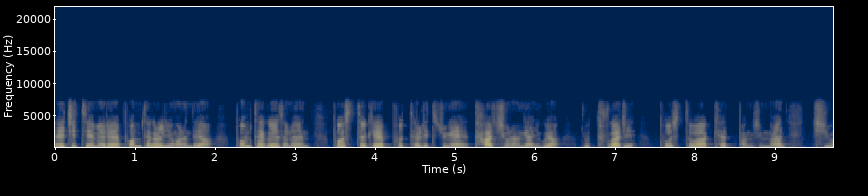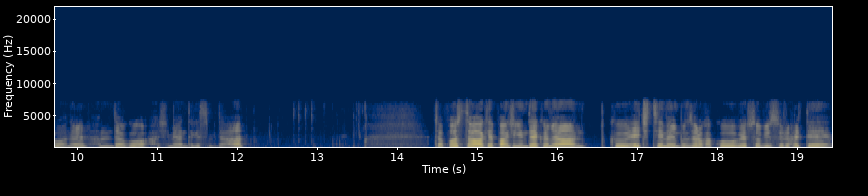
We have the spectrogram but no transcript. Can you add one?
HTML의 폼 태그를 이용하는데요. 폼 태그에서는 포스트, get, put, 델리트 중에 다 지원하는 게 아니고요. 이 두 가지 포스트와 get 방식만 지원을 한다고 아시면 되겠습니다. 자, 포스트와 get 방식인데 그러면 그 HTML 문서를 갖고 웹 서비스를 할때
